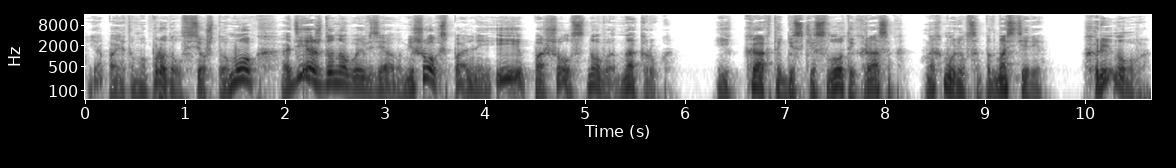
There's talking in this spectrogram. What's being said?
я поэтому продал все, что мог, одежду новую взял, мешок спальный и пошел снова на круг. И как ты без кислот и красок? Нахмурился подмастерье. Хреново,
